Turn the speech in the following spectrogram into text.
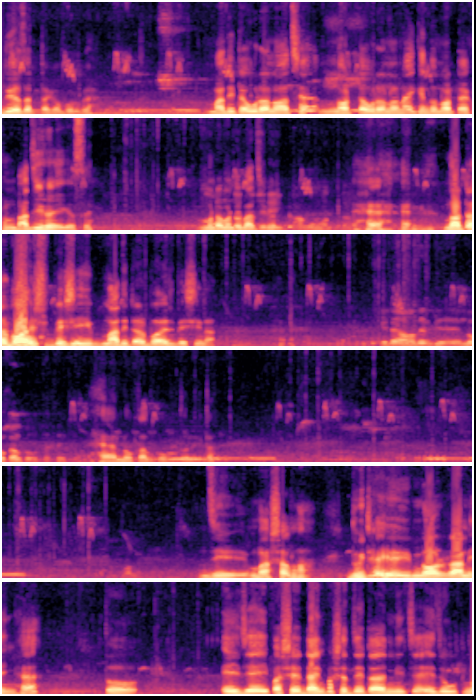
দুই হাজার টাকা পড়বে। মাদিটা উড়ানো আছে নটটা উড়ানো নাই কিন্তু নটটা এখন বাজি হয়ে গেছে। মোটামুটি বাজি হ্যাঁ নটটার বয়স বেশি মাদিটার বয়স বেশি না। এটা আমাদের লোকাল কবুতর হ্যাঁ লোকাল কবুতর এটা। জি মাশাল্লাহ দুইটাই নর রানিং হ্যাঁ? তো এই যে এই পাশে ডাইন পাশে যেটা নিচে এই যে উঠল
